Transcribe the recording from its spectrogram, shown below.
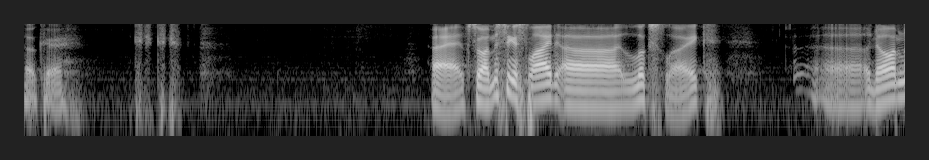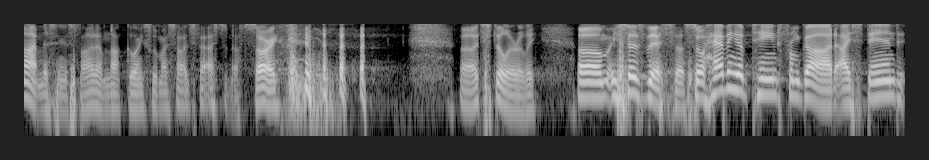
Okay. All right, so I'm missing a slide. Uh, looks like. Uh, no, I'm not missing a slide. I'm not going through my slides fast enough. Sorry. uh, it's still early. Um, he says this So, having obtained from God, I stand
